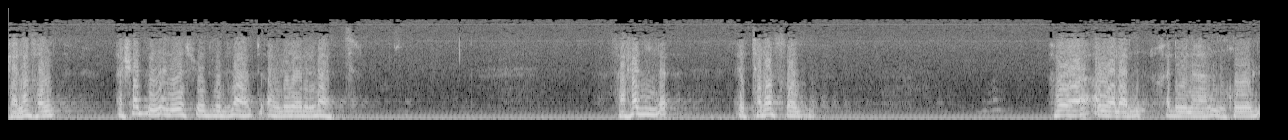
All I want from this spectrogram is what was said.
كلفظ أشد من أن يسجد للات أو لغير اللات. فهل التلفظ هو أولا خلينا نقول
